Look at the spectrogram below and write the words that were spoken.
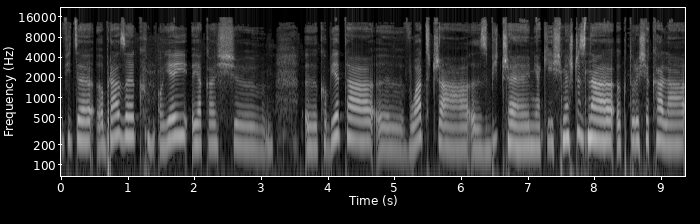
widzę obrazek, ojej, jakaś y, y, kobieta władcza z biczem, jakiś mężczyzna, który się kala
